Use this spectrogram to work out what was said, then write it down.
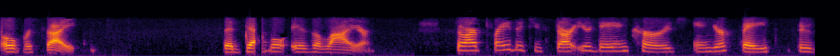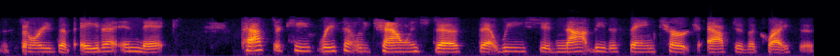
oversight. The devil is a liar. So I pray that you start your day encouraged in your faith through the stories of Ada and Nick. Pastor Keith recently challenged us that we should not be the same church after the crisis.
